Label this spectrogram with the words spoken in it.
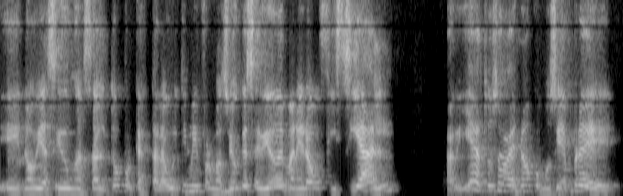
eh, no había sido un asalto, porque hasta la última información que se dio de manera oficial, había, tú sabes, ¿no? Como siempre,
